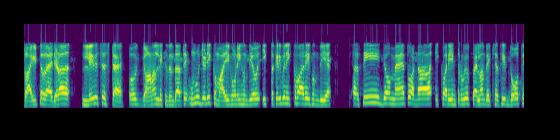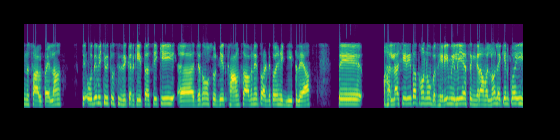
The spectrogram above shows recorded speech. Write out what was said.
ਰਾਈਟਰ ਹੈ ਜਿਹੜਾ ਲਿਰਿਸਿਸਟ ਹੈ ਉਹ ਗਾਣਾ ਲਿਖ ਦਿੰਦਾ ਤੇ ਉਹਨੂੰ ਜਿਹੜੀ ਕਮਾਈ ਹੋਣੀ ਹੁੰਦੀ ਹੈ ਉਹ ਇੱਕ ਤਕਰੀਬਨ ਇੱਕ ਵਾਰ ਹੀ ਹੁੰਦੀ ਹੈ। ਅਸੀਂ ਜੋ ਮੈਂ ਤੁਹਾਡਾ ਇੱਕ ਵਾਰੀ ਇੰਟਰਵਿਊ ਪਹਿਲਾਂ ਦੇਖਿਆ ਸੀ 2-3 ਸਾਲ ਪਹਿਲਾਂ ਤੇ ਉਹਦੇ ਵਿੱਚ ਵੀ ਤੁਸੀਂ ਜ਼ਿਕਰ ਕੀਤਾ ਸੀ ਕਿ ਜਦੋਂ ਸੁਰਜੀਤ ਖਾਨ ਸਾਹਿਬ ਨੇ ਤੁਹਾਡੇ ਤੋਂ ਇਹ ਗੀਤ ਲਿਆ ਤੇ ਹੱਲਾਸ਼ੇਰੀ ਤਾਂ ਤੁਹਾਨੂੰ ਬਥੇਰੀ ਮਿਲੀ ਹੈ ਸਿੰਗਰਾਂ ਵੱਲੋਂ ਲੇਕਿਨ ਕੋਈ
